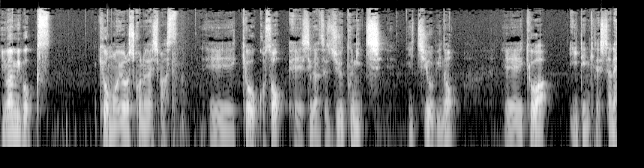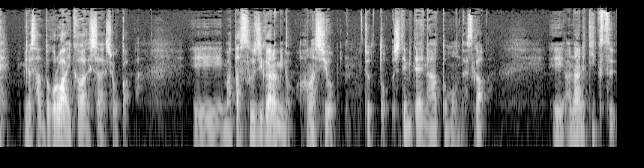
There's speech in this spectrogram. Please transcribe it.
岩見ボックス。今日もよろしくお願いします、えー今日こそ4月19日日曜日の、えー今日はいい天気でしたね。皆さんのところはいかがでしたでしょうか、えーまた数字絡みの話をちょっとしてみたいなと思うんですが、えアナリティクス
